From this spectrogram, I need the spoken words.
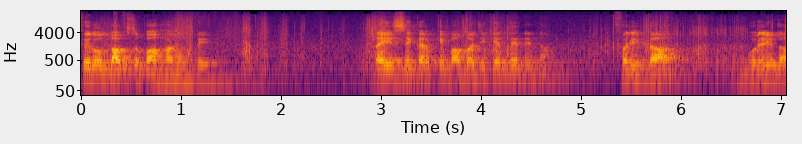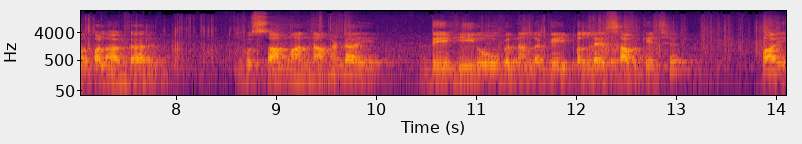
ਫਿਰ ਉਹ ਲਫ਼ਜ਼ ਬਾਹਰ ਆਉਂਦੇ ਤਾਂ ਇਸੇ ਕਰਕੇ ਬਾਬਾ ਜੀ ਕਹਿੰਦੇ ਨੇ ਨਾ, ਫਰੀਦਾ ਬੁਰੇ ਦਾ ਭਲਾ ਕਰ ਗੁੱਸਾ ਮਨ ਨਾ ਹੰਡਾਏ ਦੇਹੀ ਰੋਗ ਨਾ ਲੱਗਈ ਪੱਲੇ ਸਭ ਕਿਛ ਪਾਏ।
